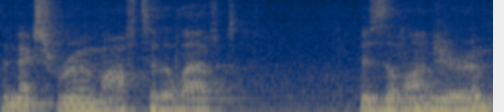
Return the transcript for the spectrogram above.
the next room off to the left is the laundry room.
